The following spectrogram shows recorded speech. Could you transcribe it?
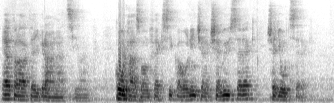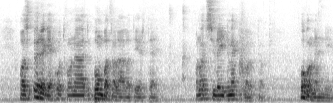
Eltalálta egy gránátszilánk. Kórházban fekszik, ahol nincsenek se műszerek, se gyógyszerek. Az öregek otthonát bombatalálat érte. A nagyszüleid meghaltak. Hova mennél?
